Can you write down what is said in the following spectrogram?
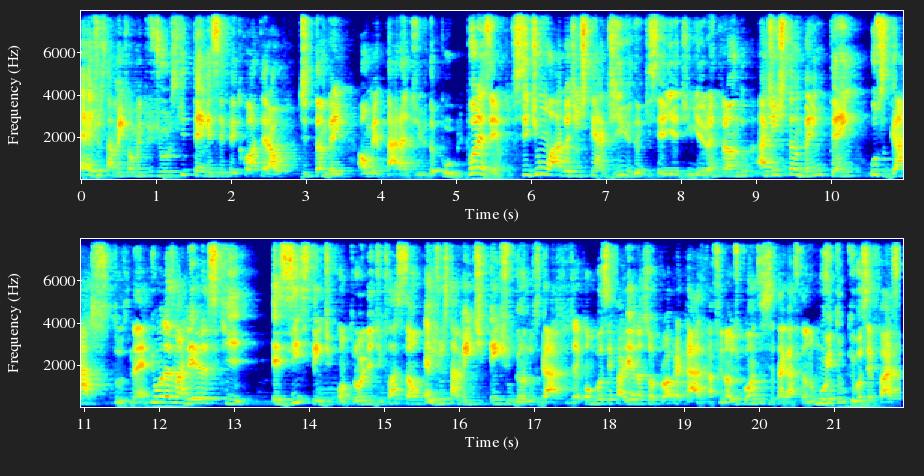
é justamente o aumento de juros que tem esse efeito colateral de também aumentar a dívida pública. Por exemplo, se de um lado a gente tem a dívida que seria dinheiro entrando, a gente também tem os gastos, né? E uma das maneiras que existem de controle de inflação é justamente enxugando os gastos. É como você faria na sua própria casa. Afinal de contas, você está gastando muito, o que você faz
